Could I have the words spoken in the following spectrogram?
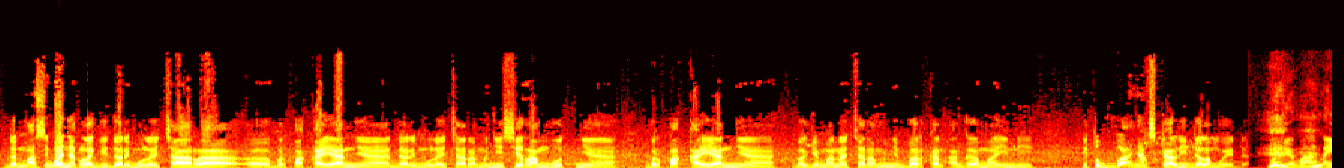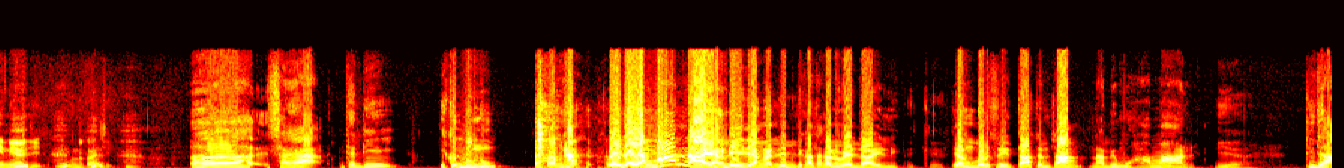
Dan masih banyak lagi dari mulai cara eh, berpakaiannya, dari mulai cara menyisir rambutnya, berpakaiannya, bagaimana cara menyebarkan agama ini. Itu banyak sekali dalam Weda. Bagaimana ini, Haji? Menurut Haji? Eh, saya jadi ikut bingung karena Weda yang mana yang di yang di- dikatakan Weda ini? Oke. Yang bercerita tentang Nabi Muhammad. Iya. Tidak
